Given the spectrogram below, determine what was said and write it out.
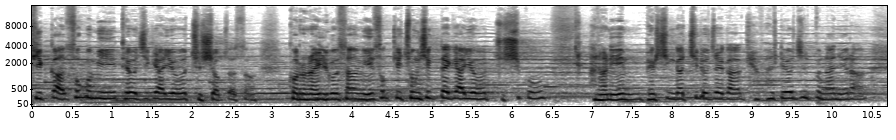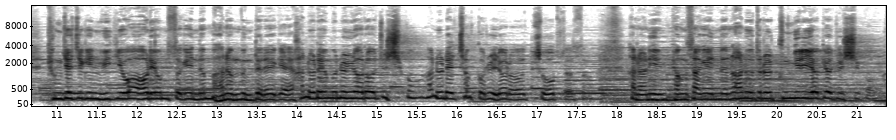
빛과 소금이 되어지게 하여 주시옵소서 코로나19 상황이 속히 종식되게 하여 주시고 하나님 백신과 치료제가 개발되어질 뿐 아니라 경제적인 위기와 어려움 속에 있는 많은 분들에게 하늘의 문을 열어주시고 하늘의 창고를 열어 주옵소서. 하나님 병상에 있는 한우들을 국리히 여겨주시고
